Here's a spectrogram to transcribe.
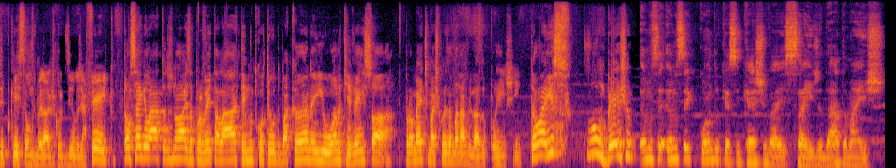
e porque são os melhores Godzilla já feitos. Então segue lá, todos nós, aproveita lá, tem muito conteúdo bacana e o ano que vem só promete mais coisa maravilhosa pro Renshin. Então é isso. Um beijo Eu não sei, eu não sei quando que esse cast vai sair de data, mas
